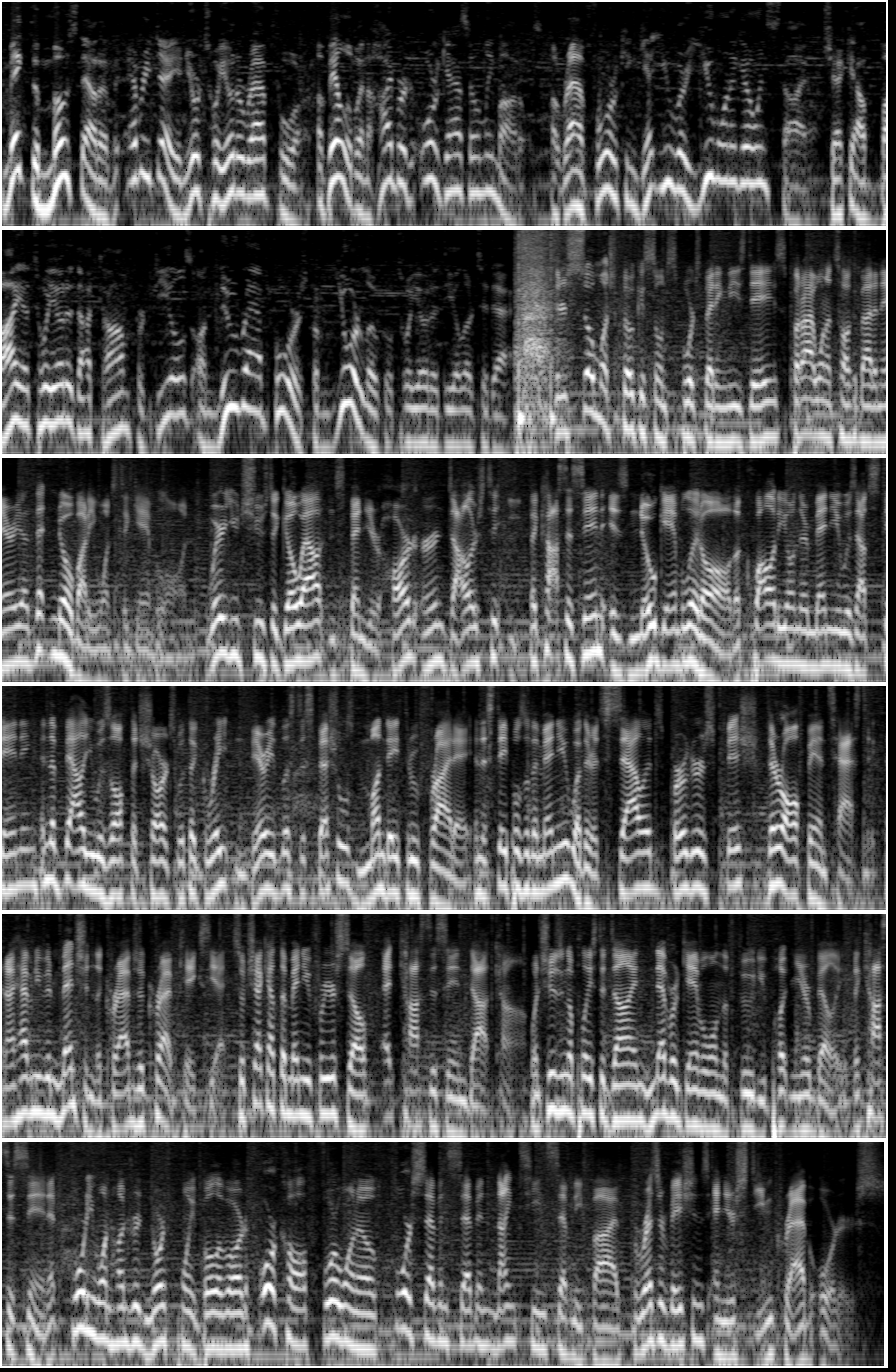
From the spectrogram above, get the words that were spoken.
Make the most out of every day in your Toyota RAV4. Available in hybrid or gas only models. A RAV4 can get you where you want to go in style. Check out buyatoyota.com for deals on new RAV4s from your local Toyota dealer today. There's so much focus on sports betting these days, but I want to talk about an area that nobody wants to gamble on where you choose to go out and spend your hard earned dollars to eat. The Costas Inn is no gamble at all. The quality on their menu is outstanding, and the value is off the charts with a great and varied list of specials Monday through Friday. And the staples of the menu, whether it's salads, burgers, fish, they're all fantastic. And I haven't even mentioned the crabs or crab cakes yet. So check out the menu for yourself at CostasInn.com. When choosing a place to dine, never gamble on the food you put in your belly. The Costas Inn at 4100 North Point Boulevard or call 410 477 1975 for reservations and your steam crab orders.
